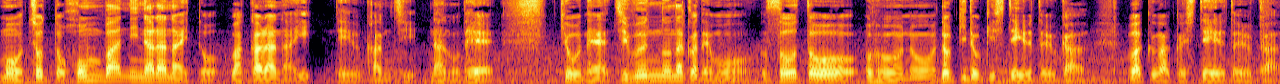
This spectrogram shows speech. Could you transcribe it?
もうちょっと本番にならないとわからないっていう感じなので、今日ね、自分の中でも相当、の、ドキドキしているというか、ワクワクしているというか、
